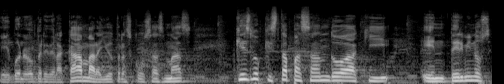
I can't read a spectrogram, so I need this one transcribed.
eh, bueno, el hombre de la cámara y otras cosas más. ¿Qué es lo que está pasando aquí en términos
